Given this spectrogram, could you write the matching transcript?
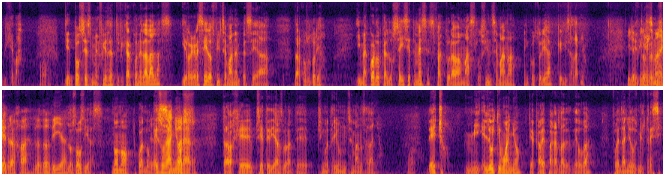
Le dije, va. Wow. Y entonces me fui a certificar con él a Dallas y regresé y los fines de semana empecé a dar consultoría. Y me acuerdo que a los 6, 7 meses facturaba más los fines de semana en consultoría que mi salario. ¿Y los Entonces fines de semana que trabajabas? ¿Los dos días? Los dos días. No, no, cuando Era esos años parar. trabajé 7 días durante 51 semanas al año. De hecho, mi- el último año que acabé de pagar la de- deuda fue el año 2013.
